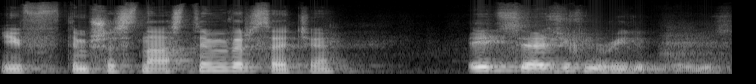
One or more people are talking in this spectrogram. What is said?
I w tym szesnastym wersecie it says, you can read it please.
